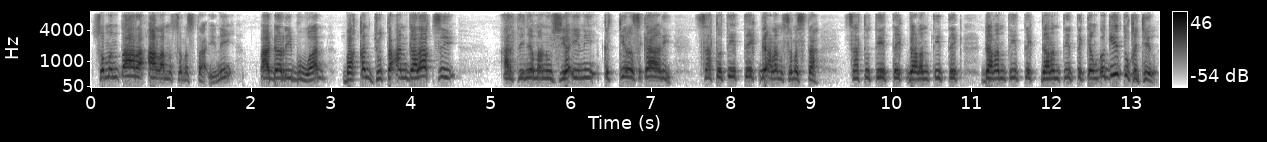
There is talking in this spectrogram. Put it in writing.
Sementara alam semesta ini ada ribuan, bahkan jutaan galaksi. Artinya manusia ini kecil sekali. Satu titik di alam semesta. Satu titik dalam titik, dalam titik, dalam titik yang begitu kecil.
